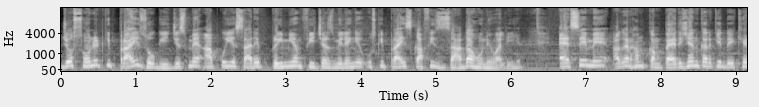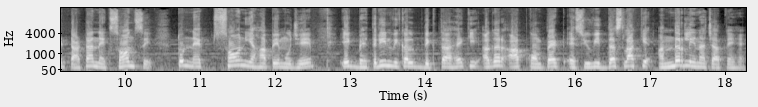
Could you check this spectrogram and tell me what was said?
जो सोनेट की प्राइस होगी, जिसमें आपको ये सारे प्रीमियम फीचर्स मिलेंगे, उसकी प्राइस काफ़ी ज़्यादा होने वाली है। ऐसे में अगर हम कंपैरिजन करके देखें टाटा नेक्सॉन से तो नेक्सॉन यहाँ पे मुझे एक बेहतरीन विकल्प दिखता है कि अगर आप कॉम्पैक्ट एसयूवी 10 लाख के अंदर लेना चाहते हैं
